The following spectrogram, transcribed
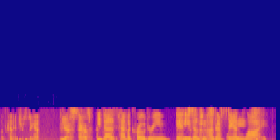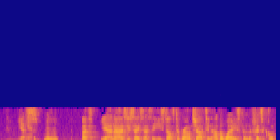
that's kind of interesting. Uh, Yes, he has. He does have a crow dream, But and he he doesn't doesn't understand understand why. Yes. Mm-hmm. But, yeah, no, as you say, Sassy, he starts to branch out in other ways than the physical.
